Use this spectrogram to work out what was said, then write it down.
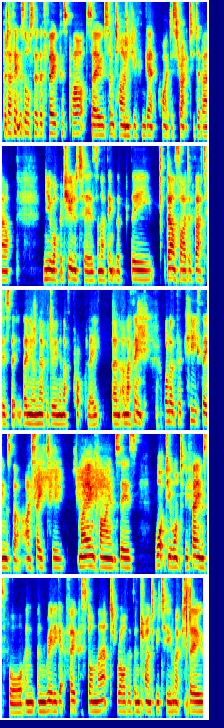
But i think there's also the focus part so sometimes you can get quite distracted about new opportunities and i think the the downside of that is that then you're never doing enough properly. And and i think one of the key things that i say to my own clients is what do you want to be famous for? And, and really get focused on that rather than trying to be too much. So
